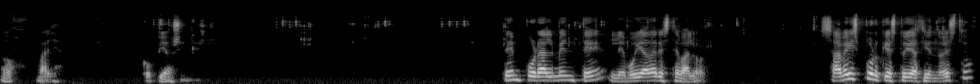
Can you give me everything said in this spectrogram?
oh vaya copiado sin querer temporalmente le voy a dar este valor ¿sabéis por qué estoy haciendo esto?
